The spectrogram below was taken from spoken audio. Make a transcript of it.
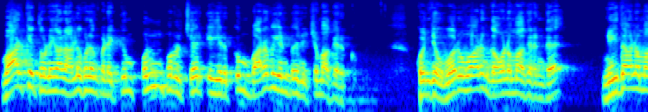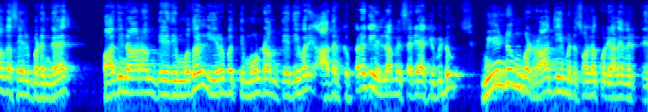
வாழ்க்கை துணையால் அனுகூலம் கிடைக்கும். பொன் பொருள் சேர்க்கை இருக்கும். வரவு என்பது நிச்சயமாக இருக்கும். கொஞ்சம் ஒரு வாரம் கவனமாக இருங்க. நிதானமாக செயல்படுங்க. பதினாறாம் தேதி முதல் இருபத்தி மூன்றாம் தேதி வரை அதற்கு பிறகு எல்லாமே சரியாகிவிடும். மீண்டும் உங்கள் ராஜ்யம் என்று சொல்லக்கூடிய அளவிற்கு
